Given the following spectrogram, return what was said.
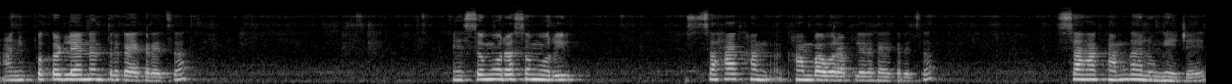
आणि पकडल्यानंतर काय करायचं? हे समोरासमोरील सहा खांब खांबावर आपल्याला काय करायचं? सहा खांब घालून घ्यायचे आहेत.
